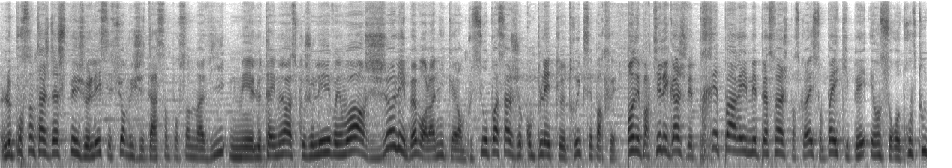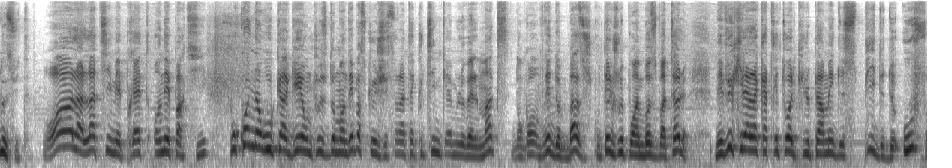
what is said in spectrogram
Le pourcentage d'HP, je l'ai, c'est sûr, vu que j'étais à 100% de ma vie. Mais le timer, est-ce que je l'ai? Voyons voir, je l'ai. Ben voilà, nickel. En plus, si au passage, je complète le truc, c'est parfait. On est parti, les gars, je vais préparer mes personnages parce que là, ils sont pas équipés. Et on se retrouve tout de suite. Voilà, la team est prête, on est parti. Pourquoi Narukage On peut se demander parce que j'ai son attaque ultime quand même level max. Donc en vrai de base, je comptais le jouer pour un boss battle. Mais vu qu'il a la 4 étoiles qui lui permet de speed de ouf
